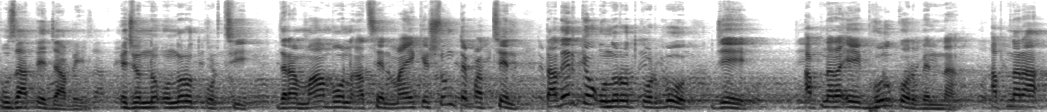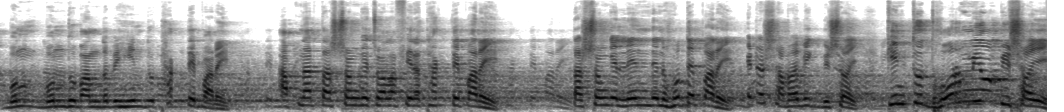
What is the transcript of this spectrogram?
পূজাতে যাবে। এজন্য অনুরোধ করছি, যারা মা বোন আছেন, মায়েকে শুনতে পাচ্ছেন, তাদেরকেও অনুরোধ করব যে আপনারা এই ভুল করবেন না। আপনারা বন্ধু বান্ধবী হিন্দু থাকতে পারে, আপনার তার সঙ্গে চলাফেরা থাকতে পারে, তার সঙ্গে লেনদেন হতে পারে, এটা স্বাভাবিক বিষয়। কিন্তু ধর্মীয় বিষয়ে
